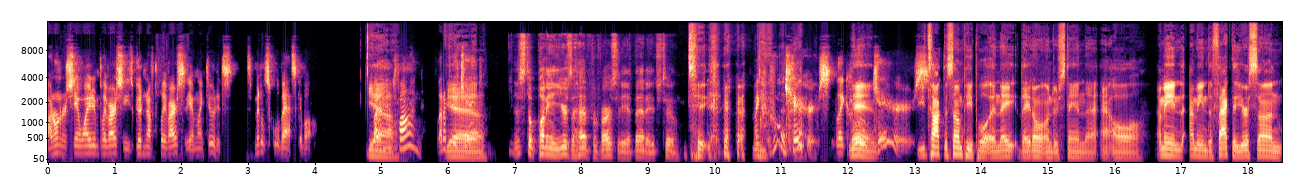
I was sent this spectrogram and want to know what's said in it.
I don't understand why he didn't play varsity. He's good enough to play varsity. I'm like, dude, it's it's middle school basketball. Let him yeah have fun. Let him be a yeah kid. There's still plenty of years ahead for varsity at that age too. Like, who cares? Like, who Man, cares? you talk to some people and they they don't understand that at all i mean i mean the fact that your son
